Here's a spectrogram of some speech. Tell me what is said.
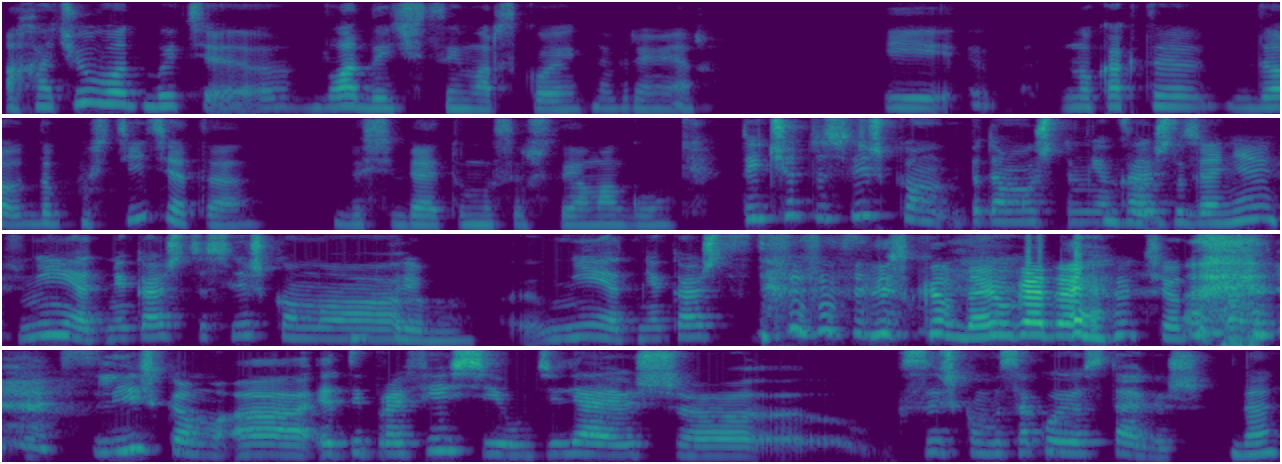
А хочу вот быть э, владычицей морской, например. И, э, но как-то до- допустить это для себя, эту мысль, что я могу. Ты что-то слишком, потому что мне За- кажется... Загоняюсь? Нет, мне кажется, слишком... Ну, а, требую. э, Нет, мне кажется, Слишком, дай угадаю, что ты там. слишком а, этой профессии уделяешь, а, слишком высоко ее ставишь. Да?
